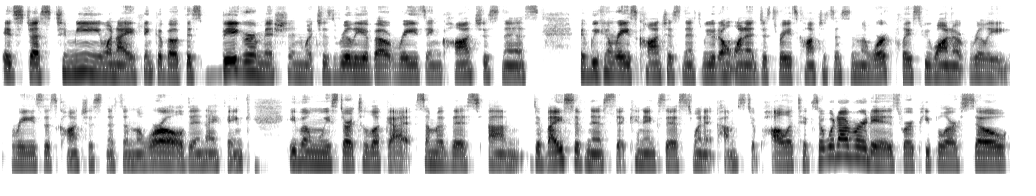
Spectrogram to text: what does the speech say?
it's just to me, when I think about this bigger mission, which is really about raising consciousness if we can raise consciousness, we don't want to just raise consciousness in the workplace. We want to really raise this consciousness in the world. And I think even when we start to look at some of this um, divisiveness that can exist when it comes to politics or whatever it is, where people are so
